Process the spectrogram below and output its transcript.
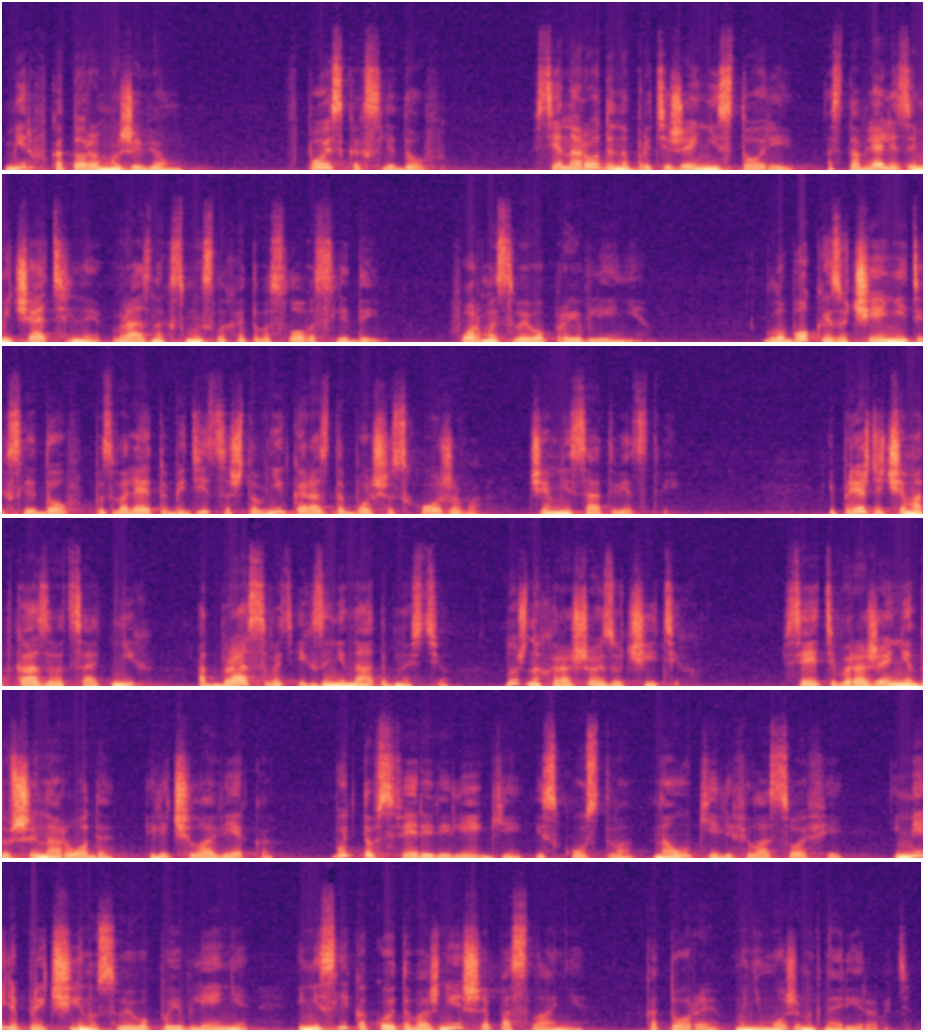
Мир, в котором мы живем. В поисках следов. Все народы на протяжении истории оставляли замечательные в разных смыслах этого слова следы, формы своего проявления. Глубокое изучение этих следов позволяет убедиться, что в них гораздо больше схожего, чем несоответствий. И прежде чем отказываться от них, отбрасывать их за ненадобностью, нужно хорошо изучить их. Все эти выражения души народа или человека – будь то в сфере религии, искусства, науки или философии, имели причину своего появления и несли какое-то важнейшее послание, которое мы не можем игнорировать.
